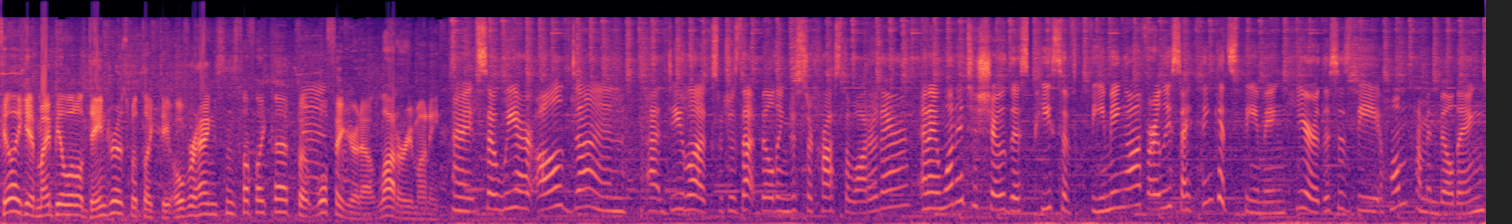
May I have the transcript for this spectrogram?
Feel like it might be a little dangerous with like the overhangs and stuff like that, but we'll figure it out. Lottery money. All right, so we are all done at D-Luxe, which is that building just across the water there. And I wanted to show this piece of theming off, or at least I think it's theming here. This is the Homecoming building.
